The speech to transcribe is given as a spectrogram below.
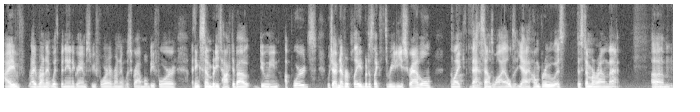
I've I've run it with Bananagrams before. I've run it with Scrabble before. I think somebody talked about doing Upwards, which I've never played, but it's like 3D Scrabble. And like that sounds wild. Yeah, homebrew a system around that. Um,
